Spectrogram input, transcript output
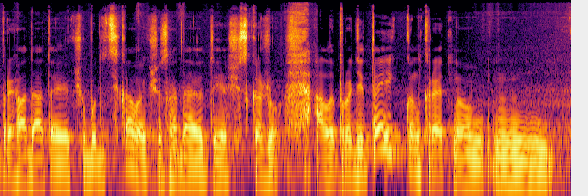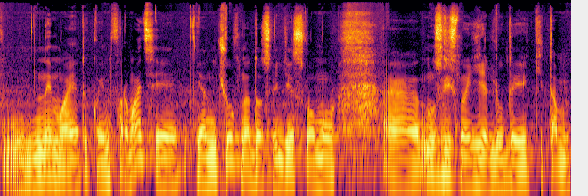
пригадати, якщо буде цікаво, якщо згадаю, то я ще скажу. Але про дітей конкретно немає такої інформації. Я не чув на досвіді своєму. Е, Ну, звісно, є люди, які там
